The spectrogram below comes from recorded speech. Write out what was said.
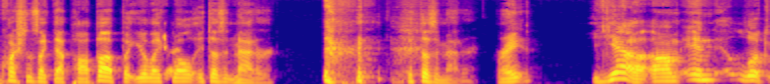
questions like that pop up, but you're like, yeah. well, it doesn't matter. it doesn't matter, right? Yeah. Um, and look,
